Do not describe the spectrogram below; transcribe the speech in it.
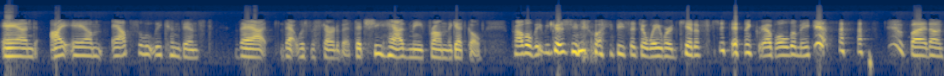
And i am absolutely convinced that that was the start of it that she had me from the get go probably because she knew i'd be such a wayward kid if she didn't grab hold of me. But um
